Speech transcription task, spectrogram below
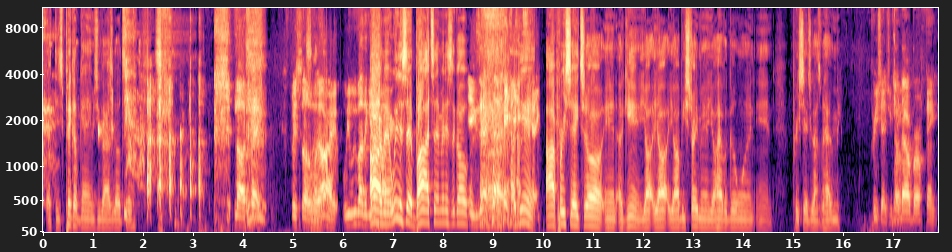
at these pickup games you guys go to. no, thanks for sure. So- but all right, we we about to get. All up right, out man. here. We just said bye ten minutes ago. exactly. Uh, again, Exactly. I appreciate y'all, and again, y'all y'all y'all be straight, man. Y'all have a good one, and appreciate you guys for having me. Appreciate you, No doubt, bro. Thank you.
